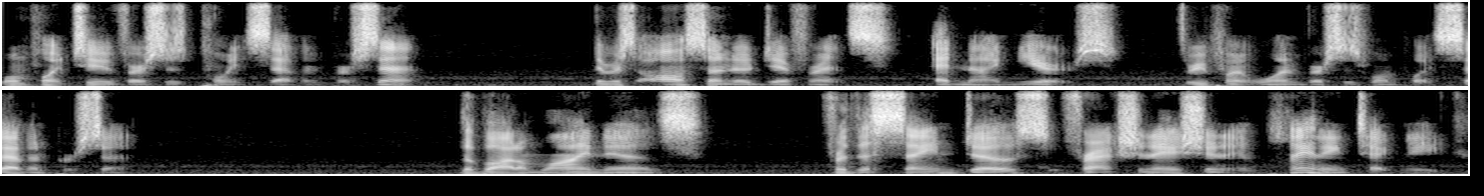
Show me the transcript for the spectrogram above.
1.2 versus 0.7%. There was also no difference at nine years 3.1 versus 1.7%. The bottom line is for the same dose, fractionation, and planning technique,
